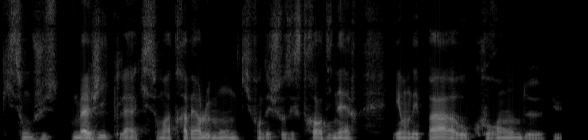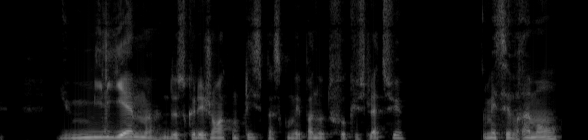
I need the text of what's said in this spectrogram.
qui sont juste magiques là, qui sont à travers le monde, qui font des choses extraordinaires, et on n'est pas au courant de, du, du millième de ce que les gens accomplissent parce qu'on met pas notre focus là-dessus. Mais c'est vraiment,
